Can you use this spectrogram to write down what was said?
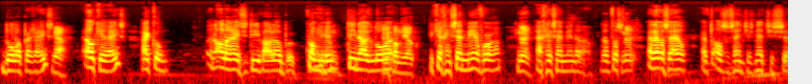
dollar per race. Ja. Elke race. Hij kon, in alle races die hij wou lopen, kwam hij in. 10.000 En dan dollar. kwam die ook. Ik kreeg geen cent meer voor hem Nee. en geen cent minder ook. Dat was, nee. en dat was heel, hij heeft al zijn centjes netjes eh,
